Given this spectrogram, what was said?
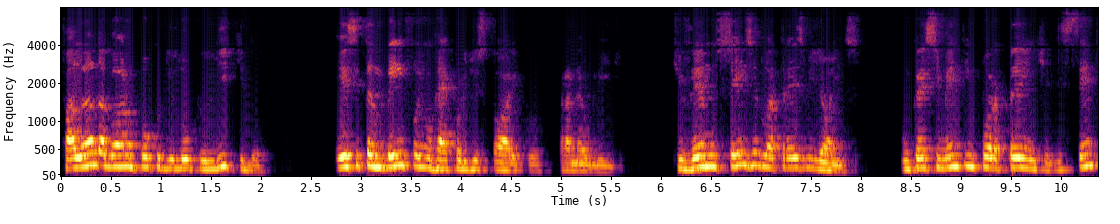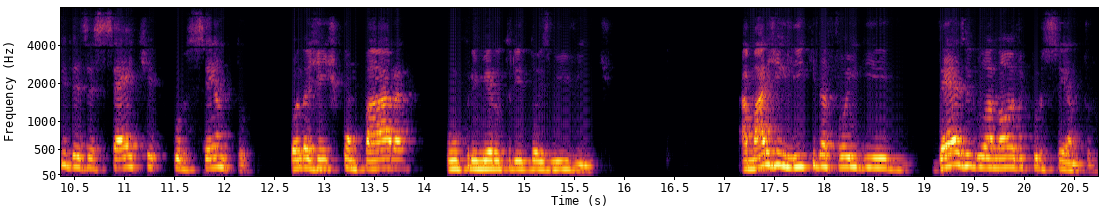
Falando agora um pouco de lucro líquido, esse também foi um recorde histórico para a Neogrid. Tivemos 6,3 milhões, um crescimento importante de 117% quando a gente compara com o primeiro TRI de 2020. A margem líquida foi de 10,9%,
